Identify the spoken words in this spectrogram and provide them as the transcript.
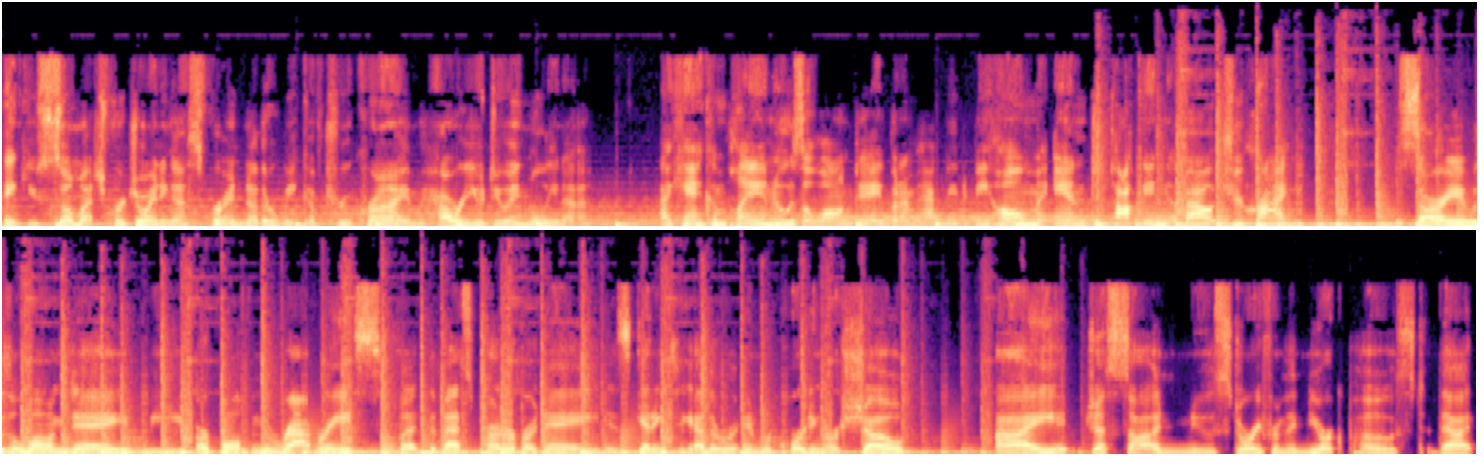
Thank you so much for joining us for another week of true crime. How are you doing, Melina? I can't complain. It was a long day, but I'm happy to be home and talking about true crime. Sorry it was a long day. We are both in the rat race, but the best part of our day is getting together and recording our show. I just saw a news story from the New York Post that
